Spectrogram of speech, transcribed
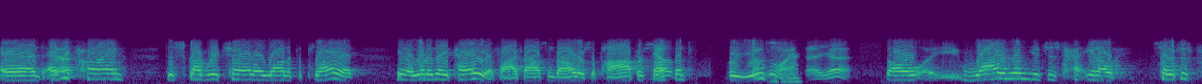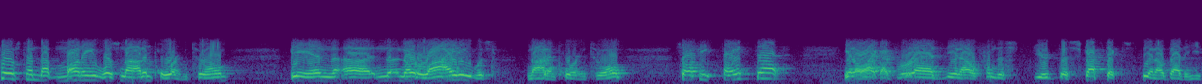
and every Yeah. time Discovery Channel wanted to play it, you know, what do they pay? Five thousand dollars a pop or something yep. for use? Something like that, yeah. So why wouldn't you just, ha- you know? So it just proves to him that money was not important to him. Being uh, notoriety was not important to him. So if he faked it, you know, like I've read, you know, from the your, the skeptics, you know, that he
